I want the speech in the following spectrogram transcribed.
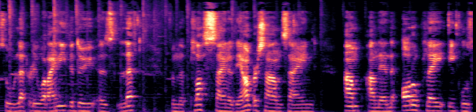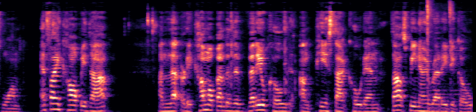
So literally what I need to do is lift from the plus sign of the ampersand sign amp and then the autoplay equals one. If I copy that and literally come up into the video code and paste that code in. That's me now ready to go.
